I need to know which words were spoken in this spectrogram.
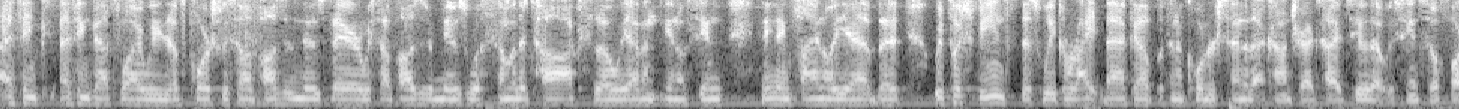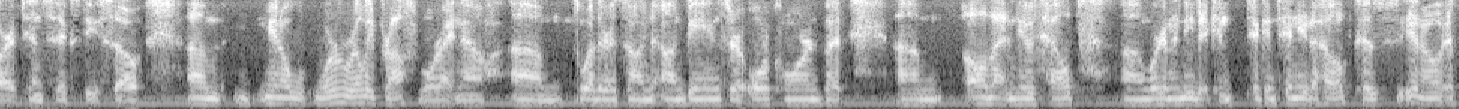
I, think I think that's why we, of course, we saw positive news there. We saw positive news with some of the talks, though we haven't, you know, seen anything final yet. But we pushed beans this week right back up within a quarter cent of that contract high too that we've seen so far at 1060. So, um, you know, we're really profitable right now, um, whether it's on on beans or, or corn. But um, all that news helps. Um, we're going to need it con- to continue to help because you know if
